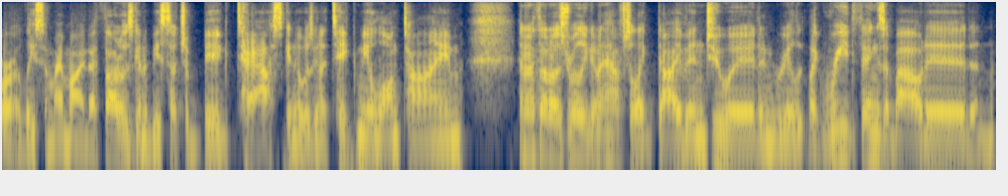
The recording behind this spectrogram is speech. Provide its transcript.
or at least in my mind, I thought it was going to be such a big task, and it was going to take me a long time, and I thought I was really going to have to like dive into it and really like read things about it, and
